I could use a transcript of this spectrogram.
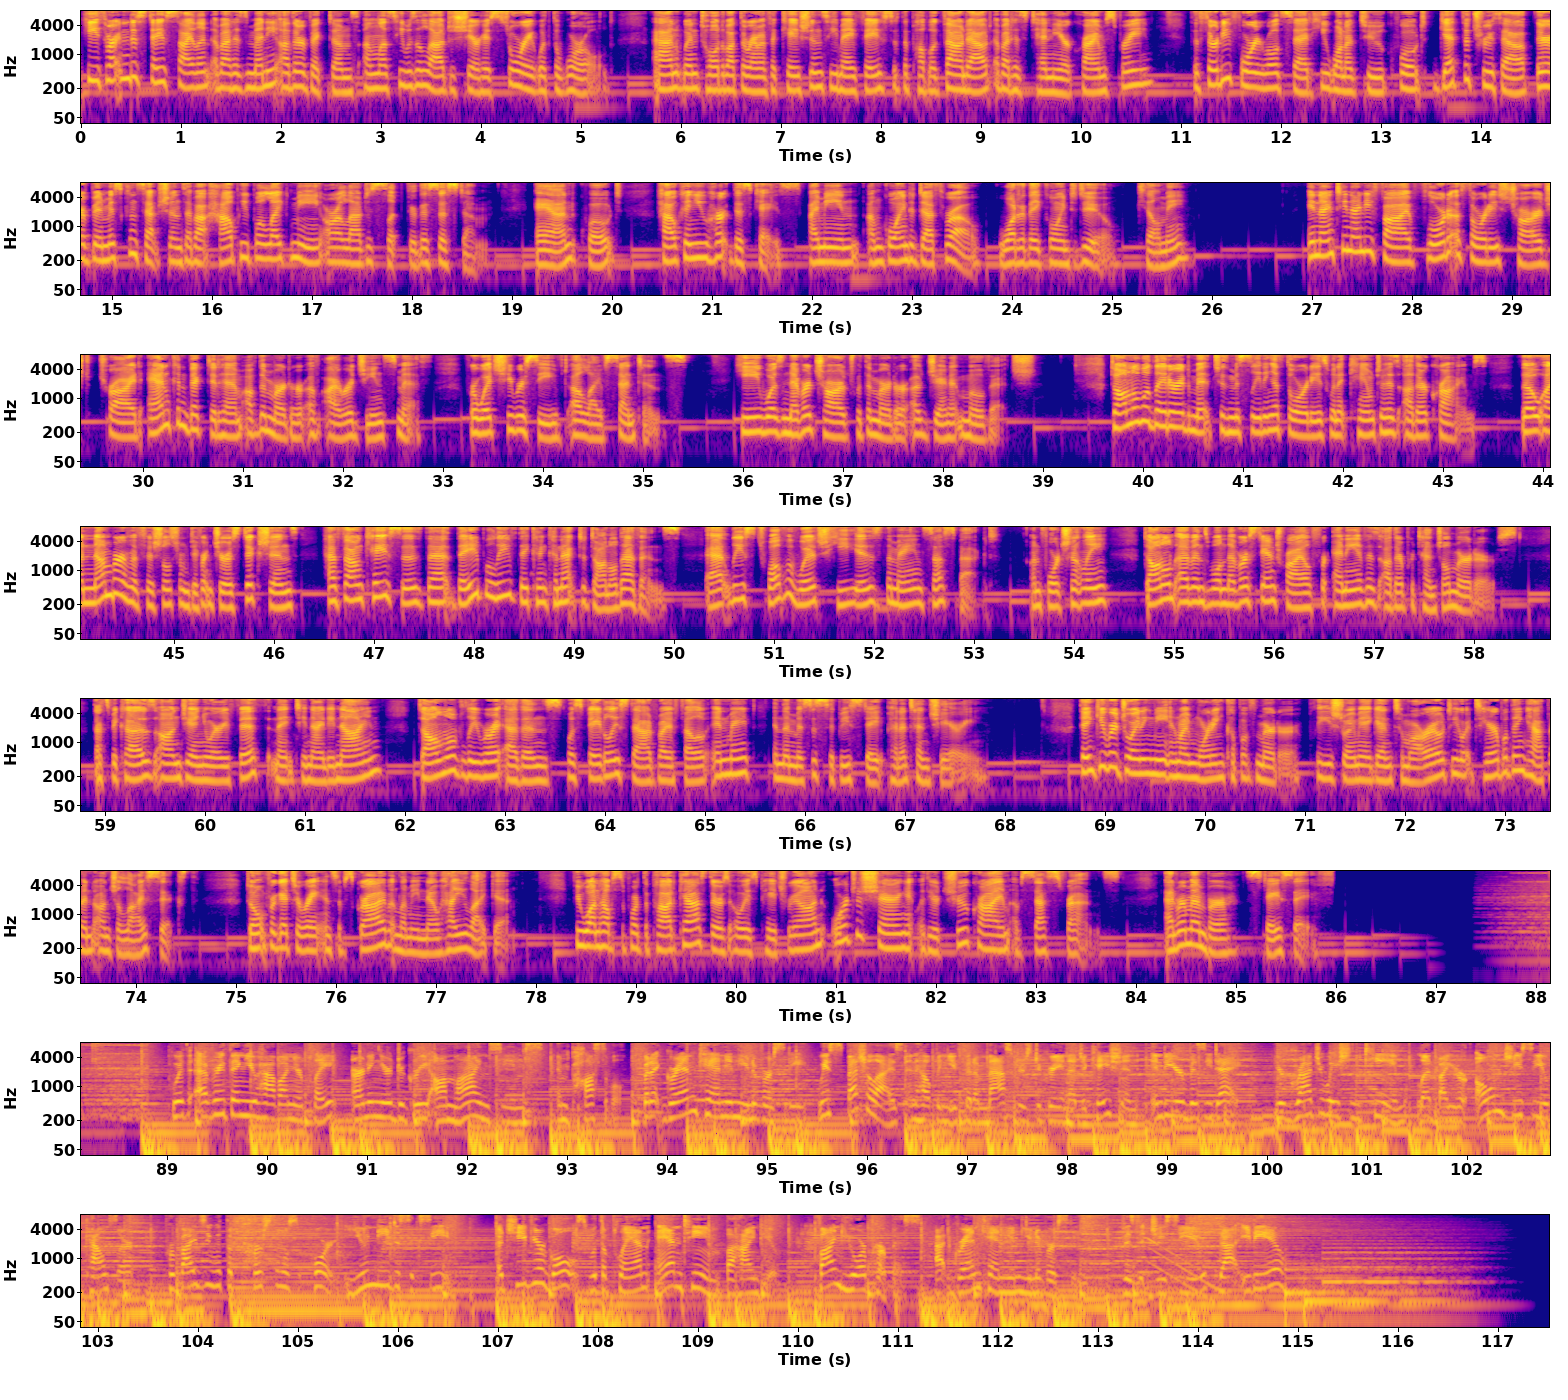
He threatened to stay silent about his many other victims unless he was allowed to share his story with the world. And when told about the ramifications he may face if the public found out about his 10 year crime spree, the 34 year old said he wanted to, quote, get the truth out. There have been misconceptions about how people like me are allowed to slip through the system. And, quote, how can you hurt this case? I mean, I'm going to death row. What are they going to do? Kill me? In 1995, Florida authorities charged, tried, and convicted him of the murder of Ira Jean Smith, for which he received a life sentence. He was never charged with the murder of Janet Movich. Donald would later admit to misleading authorities when it came to his other crimes, though a number of officials from different jurisdictions have found cases that they believe they can connect to Donald Evans, at least 12 of which he is the main suspect. Unfortunately, Donald Evans will never stand trial for any of his other potential murders. That's because on January 5th, 1999, Donald Leroy Evans was fatally stabbed by a fellow inmate in the Mississippi State Penitentiary. Thank you for joining me in my morning cup of murder. Please join me again tomorrow to hear what terrible thing happened on July 6th. Don't forget to rate and subscribe and let me know how you like it. If you want to help support the podcast, there's always Patreon or just sharing it with your true crime obsessed friends. And remember, stay safe. With everything you have on your plate, earning your degree online seems impossible. But at Grand Canyon University, we specialize in helping you fit a master's degree in education into your busy day. Your graduation team, led by your own GCU counselor, provides you with the personal support you need to succeed. Achieve your goals with a plan and team behind you. Find your purpose at Grand Canyon University. Visit gcu.edu.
